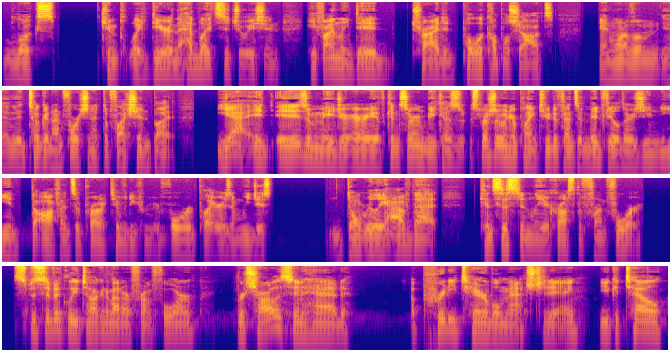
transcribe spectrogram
looks comp- like deer in the headlights situation. He finally did try to pull a couple shots, and one of them you know, it took an unfortunate deflection. But yeah, it, it is a major area of concern because especially when you're playing two defensive midfielders, you need the offensive productivity from your forward players, and we just don't really have that consistently across the front four. Specifically talking about our front four, Richarlison had a pretty terrible match today. You could tell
